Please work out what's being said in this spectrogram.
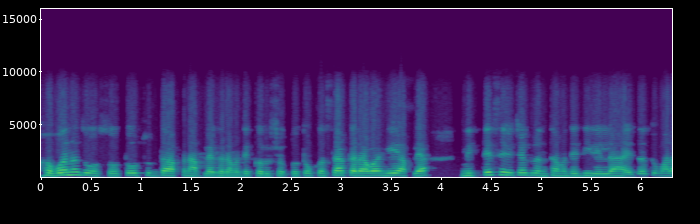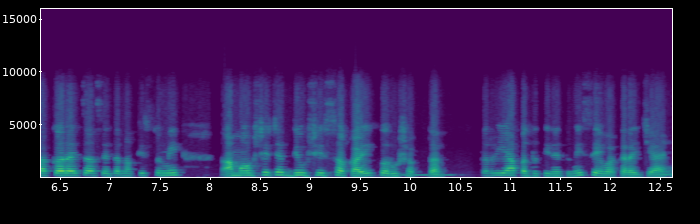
हवन जो असतो तो सुद्धा आपण आपल्या घरामध्ये करू शकतो. तो कसा करावा हे आपल्या नित्यसेवेच्या ग्रंथामध्ये दिलेलं आहे. जर तुम्हाला करायचं असेल तर नक्कीच तुम्ही अमावस्येच्या दिवशी सकाळी करू शकतात. तर या पद्धतीने तुम्ही सेवा करायची आहे.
